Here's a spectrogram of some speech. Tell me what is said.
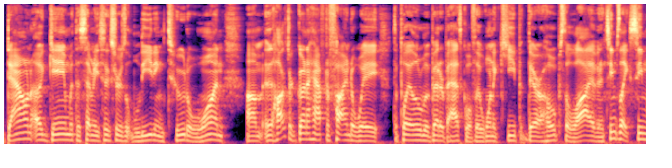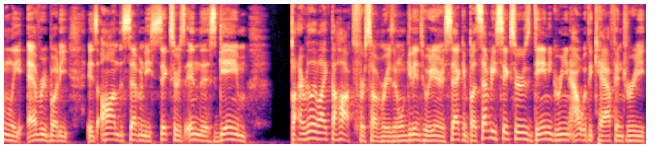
down a game with the 76ers leading two to one. Um, and the Hawks are going to have to find a way to play a little bit better basketball if they want to keep their hopes alive. And it seems like seemingly everybody is on the 76ers in this game but I really like the Hawks for some reason. We'll get into it here in a second. But 76ers, Danny Green out with a calf injury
